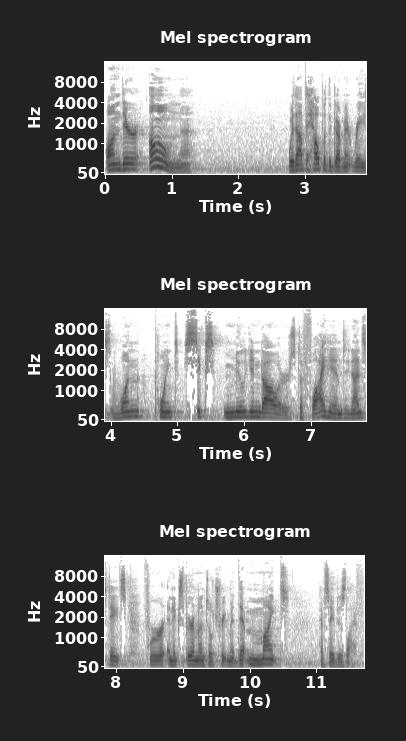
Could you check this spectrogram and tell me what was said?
on their own, without the help of the government, raised $1.6 million to fly him to the United States for an experimental treatment that might have saved his life.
